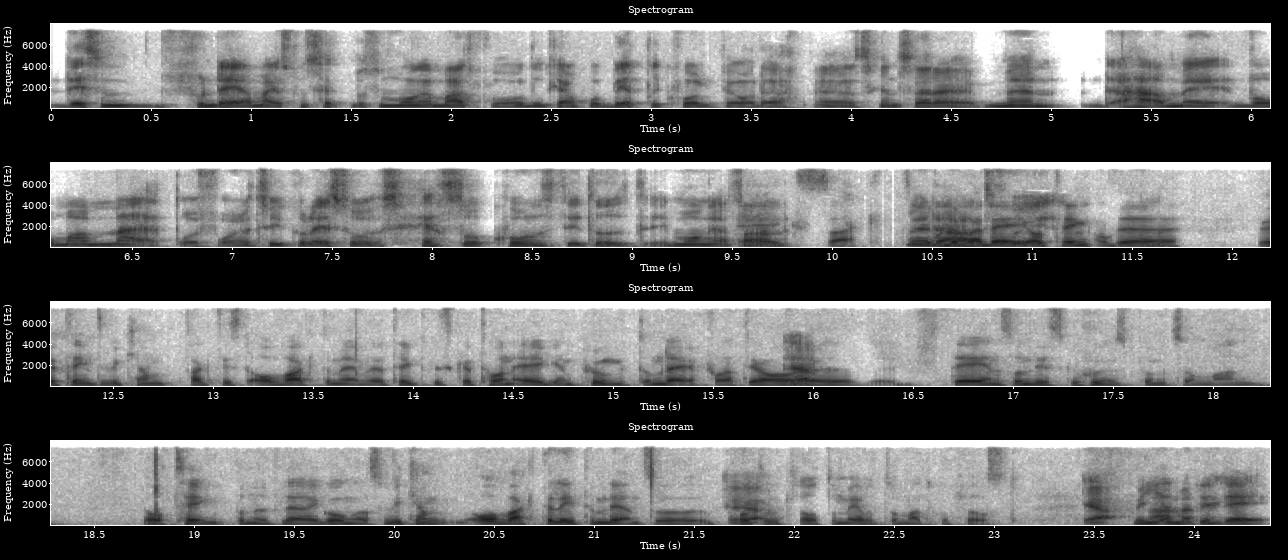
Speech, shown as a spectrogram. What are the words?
det som funderar mig som sett på så många matcher, du kanske har bättre koll på det. Jag ska inte säga det. Men det här med var man mäter ifrån. Jag tycker det så, ser så konstigt ut i många fall. Exakt. Men det, det var det jag tänkte. Jag tänkte vi kan faktiskt avvakta med men jag tänkte vi ska ta en egen punkt om det. För att jag, ja. det är en sån diskussionspunkt som man, jag har tänkt på nu flera gånger. Så vi kan avvakta lite med den så pratar ja. vi klart om Everton-matchen först. Ja. Men egentligen Nej,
